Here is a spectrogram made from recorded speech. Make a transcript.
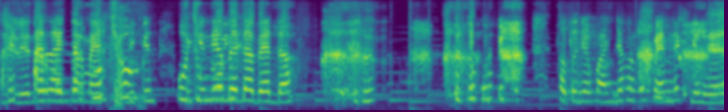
Eyeliner Eyeliner mencong-mencong. bikin Ujungnya beda-beda. satunya panjang atau pendek gitu ya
